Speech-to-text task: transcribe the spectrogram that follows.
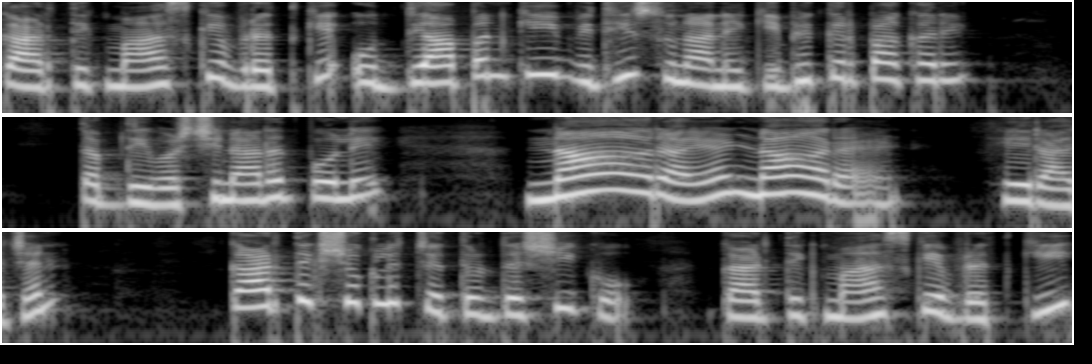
कार्तिक मास के व्रत के उद्यापन की विधि सुनाने की भी कृपा करें। तब देवर्षि नारद बोले, नारायण नारायण, हे राजन, कार्तिक शुक्ल चतुर्दशी को कार्तिक मास के व्रत की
